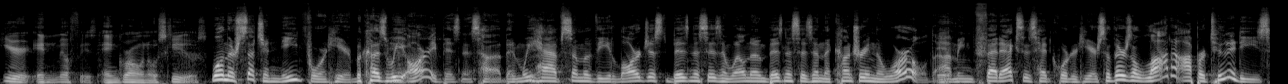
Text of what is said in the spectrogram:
here in Memphis and growing those skills. Well, and there's such a need for it here because we are a business hub and we have some of the largest businesses and well known businesses in the country and the world. I mean, FedEx is headquartered here. So there's a lot of opportunities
